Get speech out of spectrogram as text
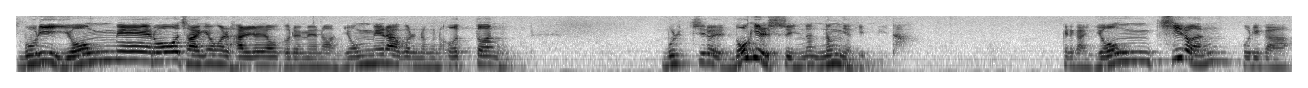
물이 용매로 작용을 하려 그러면은 용매라고 그러는 건 어떤 물질을 녹일 수 있는 능력입니다. 그러니까 용질은 우리가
